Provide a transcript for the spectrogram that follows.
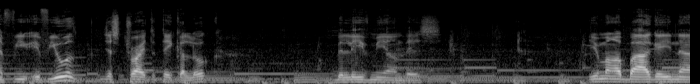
if you if you will just try to take a look believe me on this yung mga bagay na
